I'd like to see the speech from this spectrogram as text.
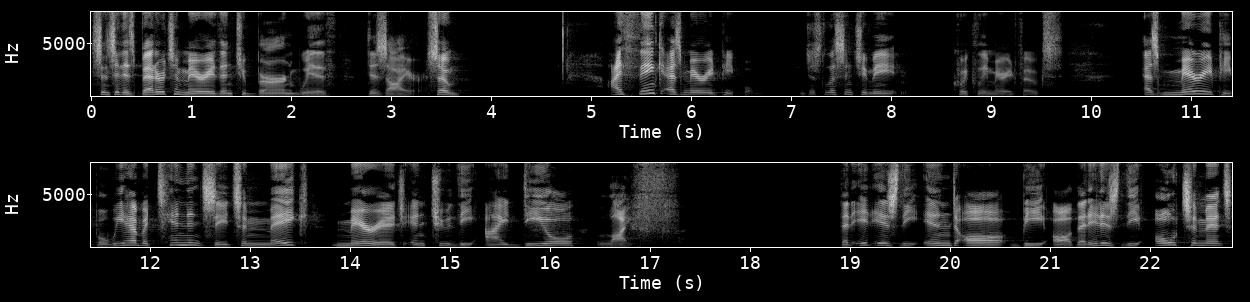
since it is better to marry than to burn with desire. So, I think as married people, just listen to me quickly, married folks. As married people, we have a tendency to make marriage into the ideal life that it is the end all be all, that it is the ultimate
